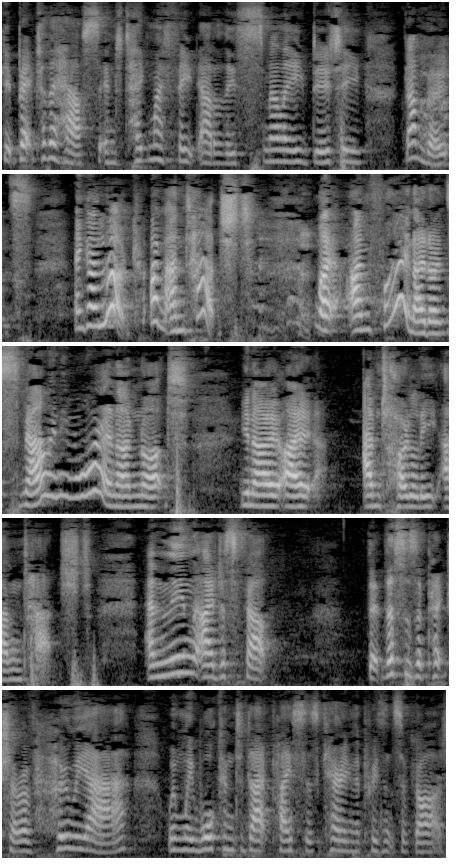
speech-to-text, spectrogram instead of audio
get back to the house and to take my feet out of these smelly, dirty gumboots and go, Look, I'm untouched. like, I'm fine. I don't smell anymore, and I'm not, you know, I, I'm totally untouched. And then I just felt that this is a picture of who we are when we walk into dark places carrying the presence of God.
